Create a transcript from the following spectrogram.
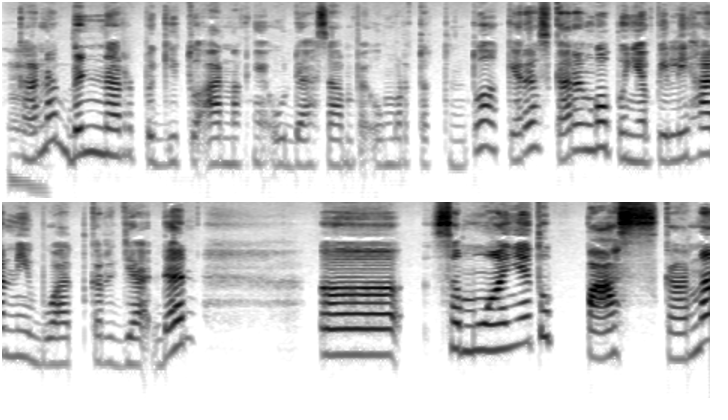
Hmm. karena benar begitu anaknya udah sampai umur tertentu akhirnya sekarang gue punya pilihan nih buat kerja dan eh semuanya tuh pas karena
